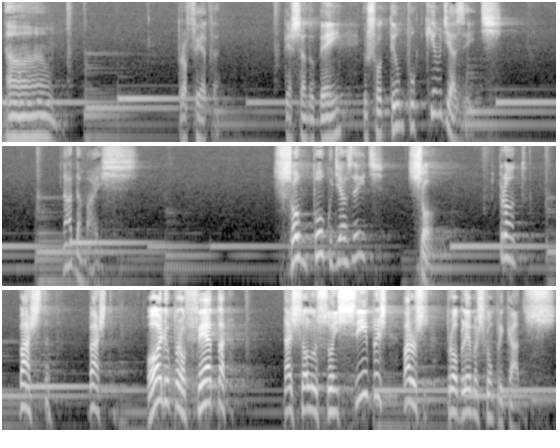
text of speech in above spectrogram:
Não. Profeta, pensando bem, eu só tenho um pouquinho de azeite. Nada mais. Só um pouco de azeite. Só. Pronto. Basta. Basta. Olha o profeta das soluções simples para os problemas complicados.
